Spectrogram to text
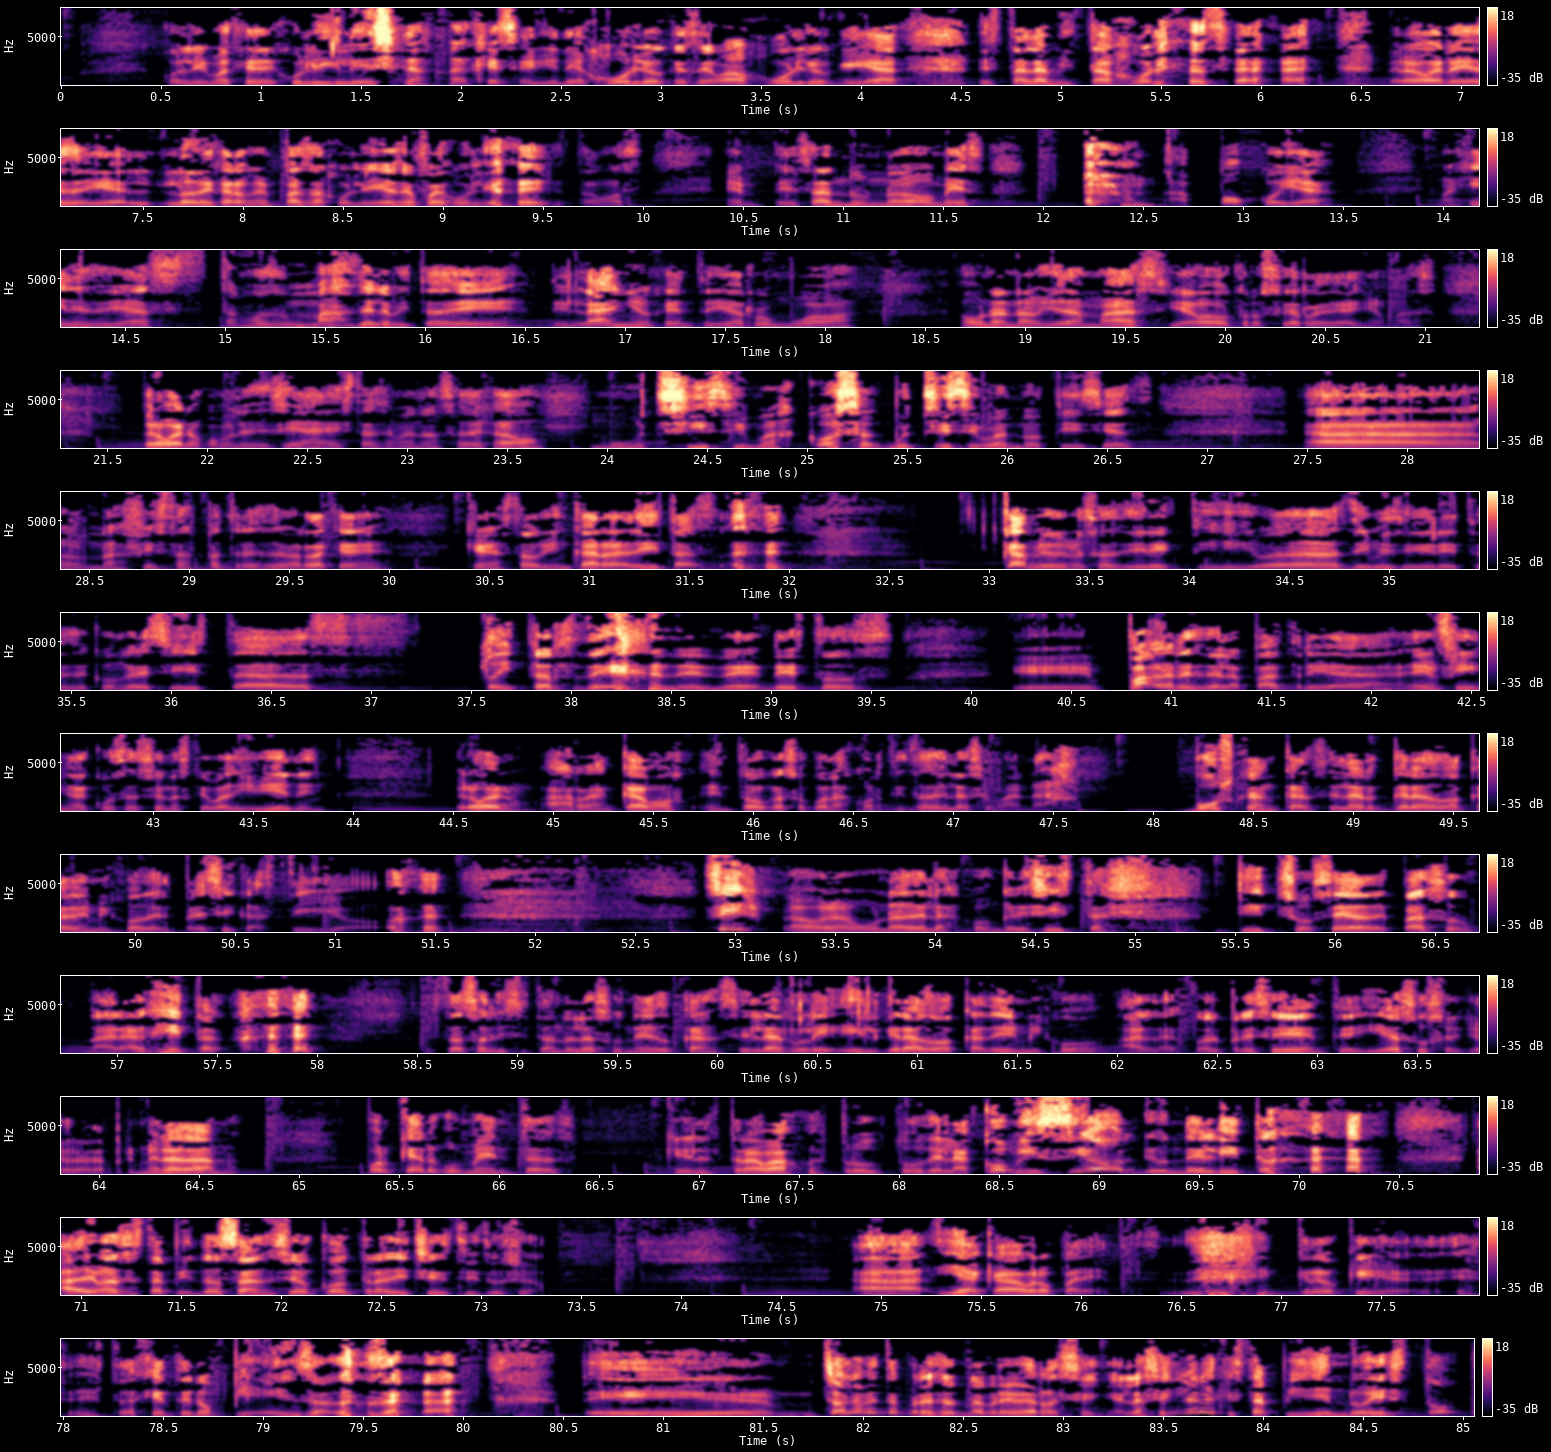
con la imagen de Julio Iglesias, que se viene Julio, que se va Julio, que ya está la mitad Julio, pero bueno, ya, lo dejaron en paz a Julio, ya se fue Julio, estamos empezando un nuevo mes, a poco ya, imagínense, ya estamos más de la mitad del año, gente, ya rumbo a, a una Navidad más y a otro cierre de año más. Pero bueno, como les decía, esta semana nos ha dejado muchísimas cosas, muchísimas noticias. a unas fiestas patrias de verdad que que han estado bien cargaditas. Cambio de mesas directivas, dimes y directos de congresistas, twitters de, de, estos eh, padres de la patria, en fin, acusaciones que van y vienen. Pero bueno, arrancamos en todo caso con las cortitas de la semana. Buscan cancelar grado académico del Presi Castillo. sí, ahora una de las congresistas, dicho sea de paso, Naranjita, está solicitando a SUNED cancelarle el grado académico al actual presidente y a su señora, la primera dama, porque argumentas que el trabajo es producto de la comisión de un delito. Además está pidiendo sanción contra dicha institución. Ah, y acá abro paréntesis. Creo que esta gente no piensa. Eh, solamente para hacer una breve reseña. La señora que está pidiendo esto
